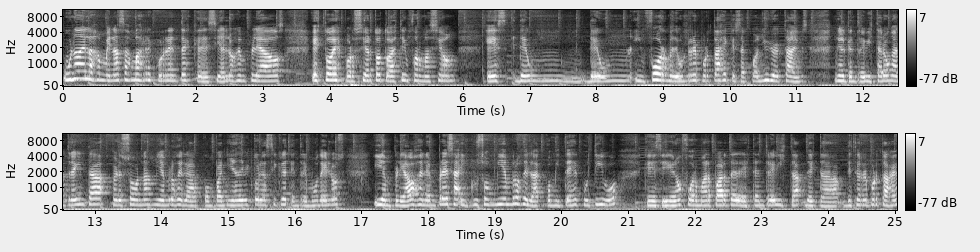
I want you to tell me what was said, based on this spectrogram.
Una de las amenazas más recurrentes que decían los empleados, esto es, por cierto, toda esta información es de un, de un informe, de un reportaje que sacó el New York Times, en el que entrevistaron a 30 personas, miembros de la compañía de Victoria's Secret, entre modelos y empleados de la empresa, incluso miembros del comité ejecutivo que decidieron formar parte de esta entrevista, de, esta, de este reportaje.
